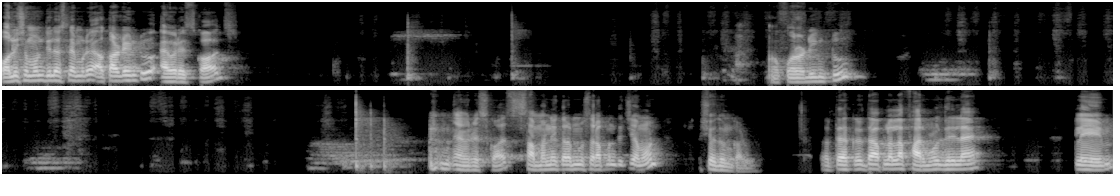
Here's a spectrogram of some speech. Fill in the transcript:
policy amount दिली असल्यामुळे according to average clause according to average cost सामान्य क्रमानुसार आपण त्याची अमाऊंट शोधून काढू तर त्याकरिता आपल्याला फॉर्म्युला दिलेला आहे claim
